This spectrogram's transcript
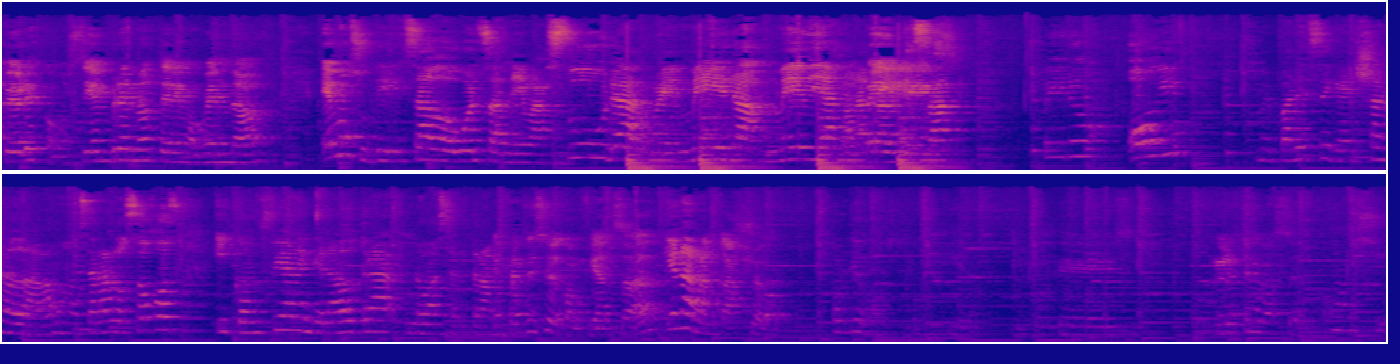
Peores como siempre, no tenemos venda. Hemos utilizado bolsas de basura, remeras, medias en la Papeles. cabeza. Pero hoy me parece que ya no da. Vamos a cerrar los ojos y confiar en que la otra no va a ser trampa. Ejercicio de confianza. ¿Quién arranca? Yo. ¿Por qué vos? Porque quiero. Porque, sí. porque los tengo más cerca. Ay, sí,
